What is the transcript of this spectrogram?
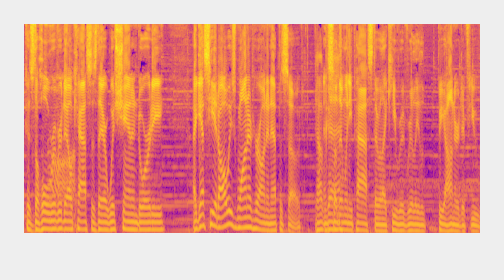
because the whole Riverdale cast is there with Shannen Doherty. I guess he had always wanted her on an episode. And so then when he passed, they were like, he would really be honored if you.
